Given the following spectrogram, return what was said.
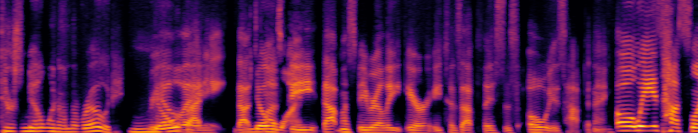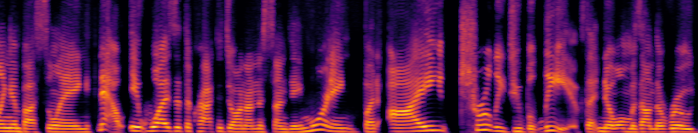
there's no one on the road. Nobody. That no must one. be that must be really eerie because that place is always happening. always hustling and bustling. Now, it was at the crack of dawn on a Sunday morning, but I truly do believe that no one was on the road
